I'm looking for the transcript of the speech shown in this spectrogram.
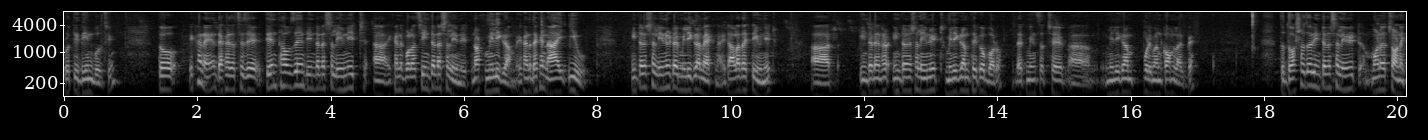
প্রতিদিন বলছি। তো এখানে দেখা যাচ্ছে যে টেন থাউজেন্ড ইন্টারন্যাশনাল ইউনিট এখানে বলা হচ্ছে ইন্টারন্যাশনাল ইউনিট নট মিলিগ্রাম এখানে দেখেন আই ইউ ইন্টারন্যাশনাল ইউনিট আর মিলিগ্রাম এক না, এটা আলাদা একটা ইউনিট আর ইন্টারনেট ইন্টারন্যাশনাল ইউনিট মিলিগ্রাম থেকেও বড়। দ্যাট মিনস হচ্ছে মিলিগ্রাম পরিমাণ কম লাগবে। তো দশ হাজার ইন্টারন্যাশনাল ইউনিট মনে হচ্ছে অনেক।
